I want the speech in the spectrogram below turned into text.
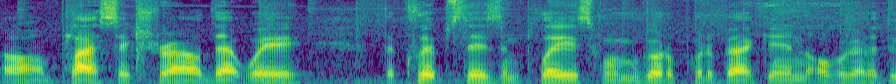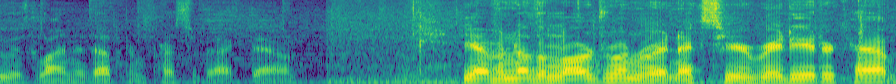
um, plastic shroud. That way the clip stays in place. When we go to put it back in, all we got to do is line it up and press it back down. You have another large one right next to your radiator cap.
